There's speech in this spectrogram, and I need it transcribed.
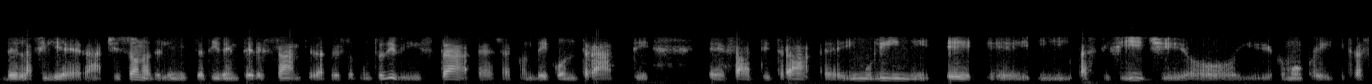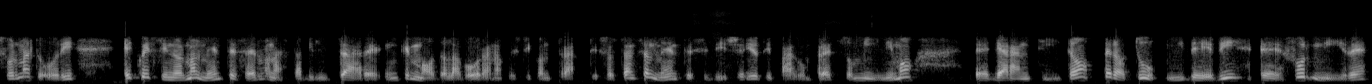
della filiera, ci sono delle iniziative interessanti da questo punto di vista, eh, cioè con dei contratti eh, fatti tra eh, i mulini e i pastifici o i, comunque i trasformatori e questi normalmente servono a stabilizzare in che modo lavorano questi contratti. Sostanzialmente si dice io ti pago un prezzo minimo eh, garantito, però tu mi devi eh, fornire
